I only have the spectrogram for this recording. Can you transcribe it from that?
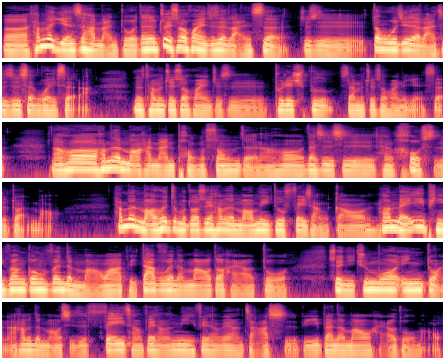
呃，它们的颜色还蛮多，但是最受欢迎就是蓝色，就是动物界的蓝色是深灰色啦。那它们最受欢迎就是 British Blue 是它们最受欢迎的颜色。然后它们的毛还蛮蓬松的，然后但是是很厚实的短毛。它们的毛会这么多，所以它们的毛密度非常高。它们每一平方公分的毛啊，比大部分的猫都还要多。所以你去摸英短啊，它们的毛其实非常非常的密，非常非常扎实，比一般的猫还要多毛。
